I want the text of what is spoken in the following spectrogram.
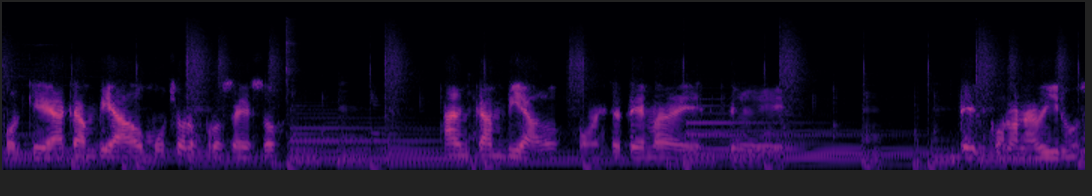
porque ha cambiado mucho los procesos, han cambiado con este tema de, del coronavirus.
